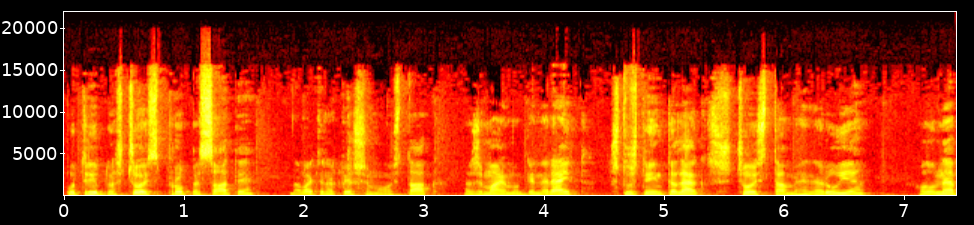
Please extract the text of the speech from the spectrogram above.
Потрібно щось прописати. Давайте напишемо ось так. Нажимаємо Generate. Штучний інтелект щось там генерує. Головне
